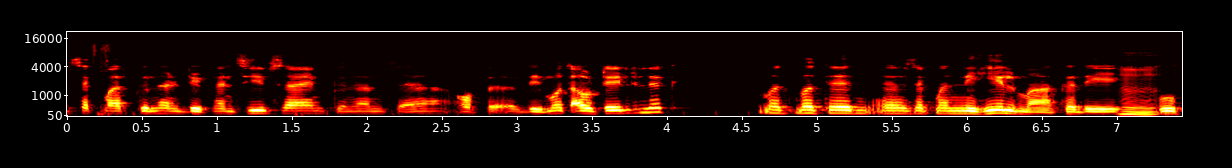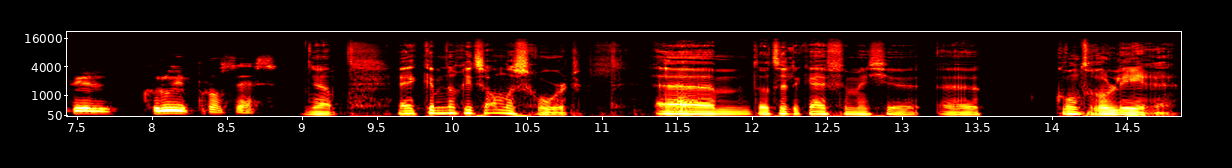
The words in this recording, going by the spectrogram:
zeg maar, kunnen defensief zijn, kunnen, of die moet uiteindelijk moet, moet uh, zeg maar, nihil maken, die hmm. hoeveel groeiproces. Ja, ik heb nog iets anders gehoord. Um, dat wil ik even met je controleren.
